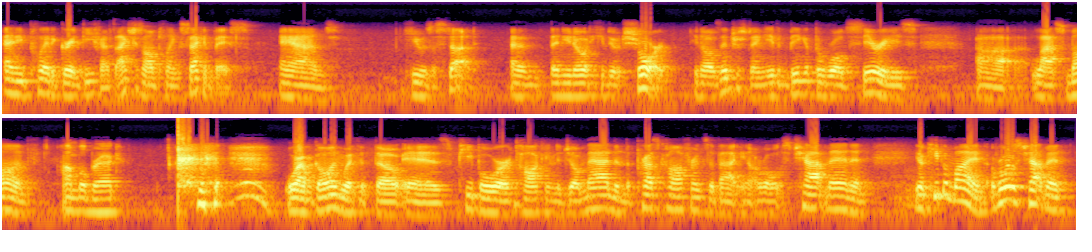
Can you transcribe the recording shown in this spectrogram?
And he played a great defense. I actually saw him playing second base, and he was a stud. And then you know what he can do at short. You know, it was interesting, even being at the World Series uh, last month. Humble brag. Where I'm going with it, though, is people were talking to Joe Maddon in the press conference about, you know, Aroldis Chapman. And, you know, keep in mind, Aroldis Chapman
